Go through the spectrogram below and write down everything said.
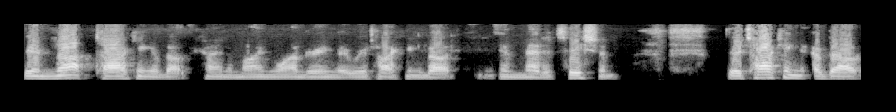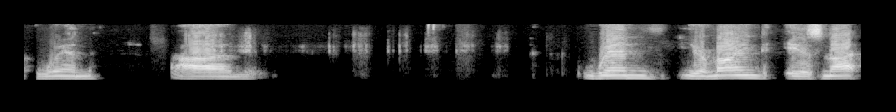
They're not talking about the kind of mind wandering that we're talking about in meditation. They're talking about when um, when your mind is not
